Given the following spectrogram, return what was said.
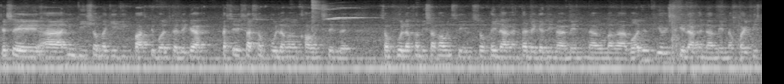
kasi ah, hindi siya magiging possible talaga kasi sasampu lang ang council eh. Sampu lang kami sa council so kailangan talaga din namin ng mga volunteers, kailangan namin ng, partic-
